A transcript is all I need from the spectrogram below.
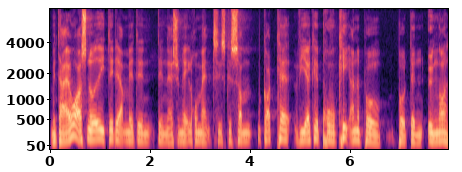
men der er jo også noget i det der med det, det nationalromantiske, som godt kan virke provokerende på, på den yngre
